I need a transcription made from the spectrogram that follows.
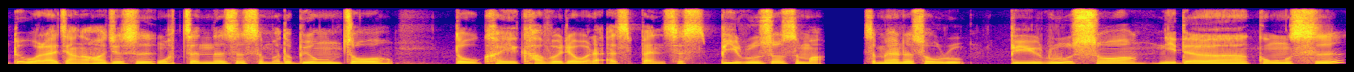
对我来讲的话，就是我真的是什么都不用做，都可以 cover 掉我的 expenses。比如说什么什么样的收入？比如说你的公司，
